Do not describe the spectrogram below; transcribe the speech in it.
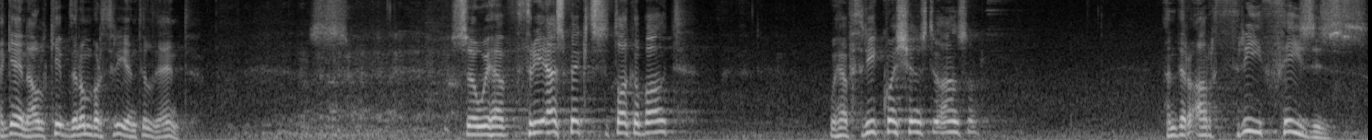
Again, I will keep the number three until the end. so we have three aspects to talk about. We have three questions to answer. And there are three phases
